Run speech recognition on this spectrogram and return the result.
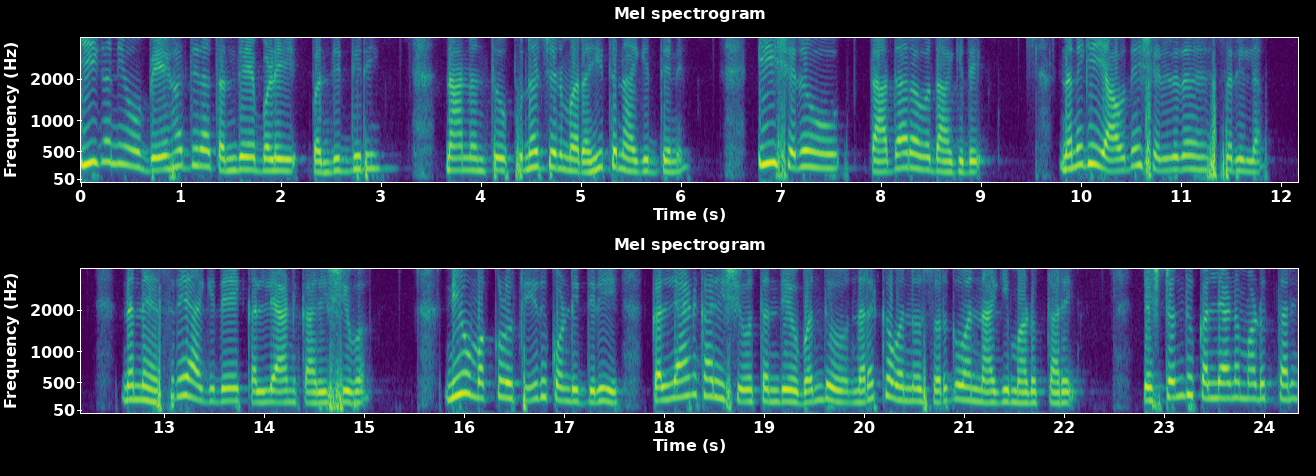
ಈಗ ನೀವು ಬೇಹದ್ದಿನ ತಂದೆಯ ಬಳಿ ಬಂದಿದ್ದೀರಿ. ನಾನಂತೂ ಪುನರ್ಜನ್ಮ ರಹಿತನಾಗಿದ್ದೇನೆ. ಈ ಶರೀರವು ದಾದಾರವದಾಗಿದೆ. ನನಗೆ ಯಾವುದೇ ಶರೀರದ ಹೆಸರಿಲ್ಲ. ನನ್ನ ಹೆಸರೇ ಆಗಿದೆ ಕಲ್ಯಾಣಕಾರಿ ಶಿವ. ನೀವು ಮಕ್ಕಳು ತಿಳಿದುಕೊಂಡಿದ್ದೀರಿ ಕಲ್ಯಾಣಕಾರಿ ಶಿವ ತಂದೆಯು ಬಂದು ನರಕವನ್ನು ಸ್ವರ್ಗವನ್ನಾಗಿ ಮಾಡುತ್ತಾರೆ. ಎಷ್ಟೊಂದು ಕಲ್ಯಾಣ ಮಾಡುತ್ತಾರೆ.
